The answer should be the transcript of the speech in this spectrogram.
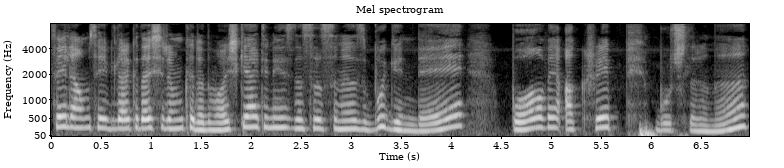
Selam sevgili arkadaşlarım kanalıma hoş geldiniz. Nasılsınız? Bugün de Boğa ve Akrep burçlarını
